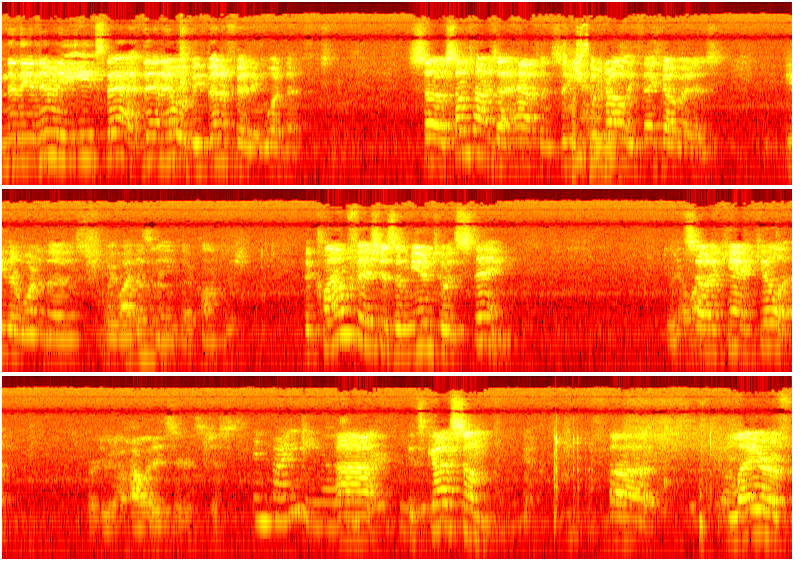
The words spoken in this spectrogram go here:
and then the anemone eats that, then it would be benefiting, wouldn't it? So sometimes that happens. So you What's could probably think of it as either one of those. Wait, why doesn't it eat the clownfish? The clownfish is immune to its sting, do we know so why? it can't kill it. Or do we know how it is, or it's just? In Finding Nemo. Uh, it's got some uh, a layer of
